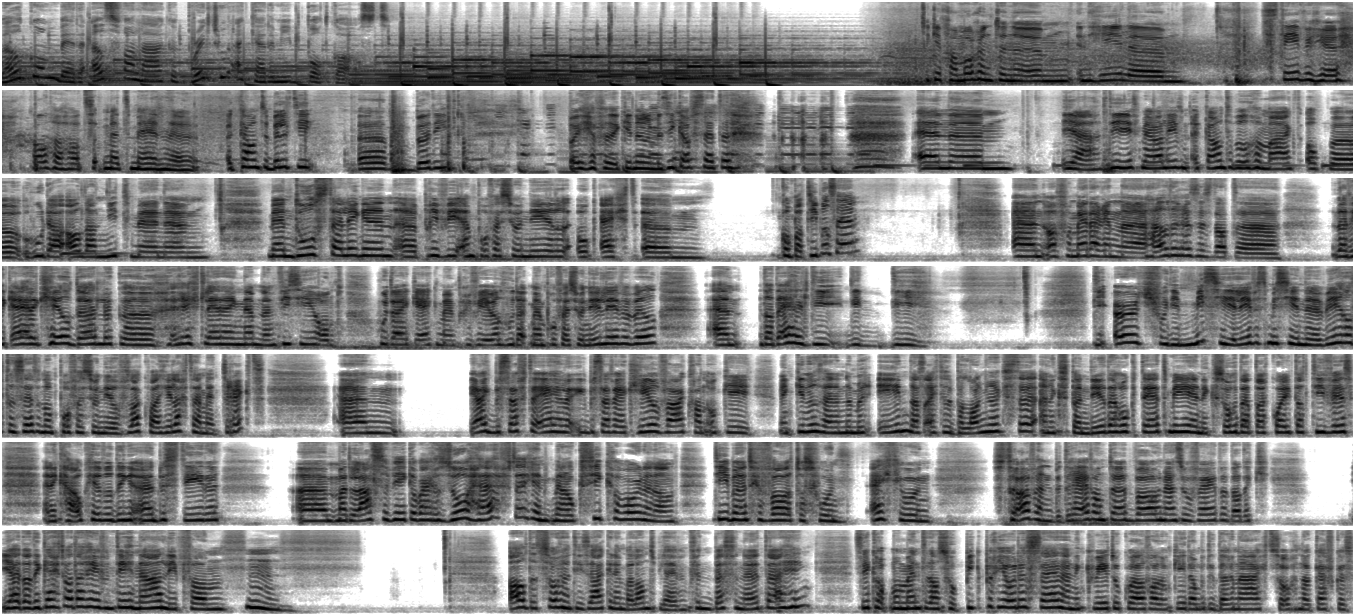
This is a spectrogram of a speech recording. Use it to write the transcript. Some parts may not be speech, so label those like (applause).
Welkom bij de Els van Laken Breakthrough Academy podcast. Ik heb vanmorgen een, ehm, een hele ehm, stevige call gehad met mijn eh, accountability uh, buddy. Oh, even de kinderen de muziek afzetten. (laughs) en ehm, ja, die heeft mij wel even accountable gemaakt op uh, hoe dat al dan niet mijn, mijn doelstellingen, privé en professioneel, ook echt compatibel zijn. En wat voor mij daarin uh, helder is, is dat, uh, dat ik eigenlijk heel duidelijke richtlijnen heb en visie rond hoe dat ik eigenlijk mijn privé wil, hoe dat ik mijn professioneel leven wil. En dat eigenlijk die, die, die, die urge voor die missie, die levensmissie in de wereld te zetten op professioneel vlak wel heel erg aan mij trekt. En ja, ik besefte eigenlijk, ik besef eigenlijk heel vaak van, oké, mijn kinderen zijn nummer één, dat is echt het belangrijkste. En ik spendeer daar ook tijd mee en ik zorg dat dat kwalitatief is. En ik ga ook heel veel dingen uitbesteden. Uh, maar de laatste weken waren zo heftig en ik ben ook ziek geworden en dan team uitgevallen. Het was gewoon echt gewoon straf en bedrijf aan het uitbouwen en zo verder, dat ik, ja, dat ik echt wat daar even tegenaan liep van, hmm, altijd zorgen dat die zaken in balans blijven. Ik vind het best een uitdaging. Zeker op momenten dat zo piekperiodes zijn. En ik weet ook wel van, oké, dan moet ik daarna echt zorgen dat ik even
